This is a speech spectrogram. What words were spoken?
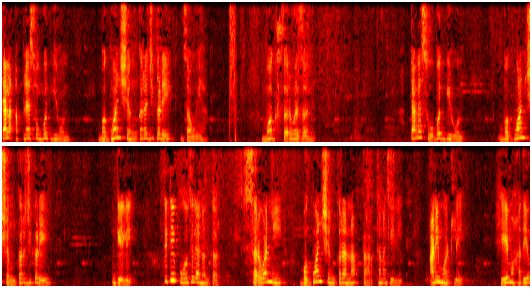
त्याला आपल्यासोबत घेऊन भगवान शंकरजीकडे जाऊया. मग सर्वजण त्याला सोबत घेऊन भगवान शंकरजीकडे गेले. तिथे पोहोचल्यानंतर सर्वांनी भगवान शंकरांना प्रार्थना केली आणि म्हटले हे महादेव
